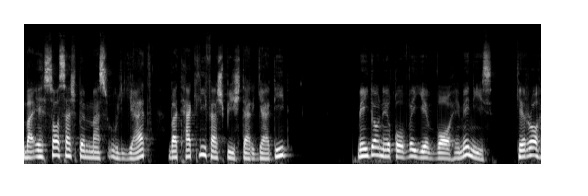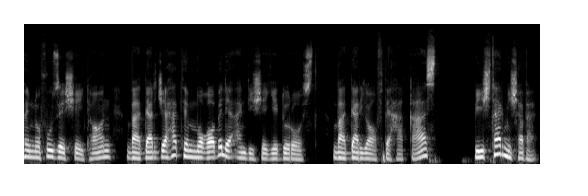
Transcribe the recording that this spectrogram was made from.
و احساسش به مسئولیت و تکلیفش بیشتر گردید میدان قوه واهمه نیز که راه نفوذ شیطان و در جهت مقابل اندیشه درست و دریافت حق است بیشتر می شود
